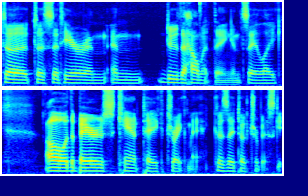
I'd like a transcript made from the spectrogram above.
to to sit here and and do the helmet thing and say like, oh, the Bears can't take Drake Maye because they took Trubisky.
